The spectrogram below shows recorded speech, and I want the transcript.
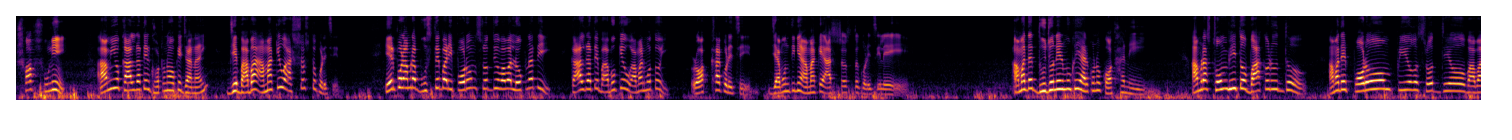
সব শুনে আমিও কাল রাতের ঘটনা ওকে জানাই যে বাবা আমাকেও আশ্বস্ত করেছেন। এরপর আমরা বুঝতে পারি পরম শ্রদ্ধেয় বাবা লোকনাথই কাল রাতে বাবুকেও আমার মতোই রক্ষা করেছেন, যেমন তিনি আমাকে আশ্বস্ত করেছিলেন। আমাদের দুজনের মুখে আর কোনো কথা নেই। আমরা স্তম্ভিত, বাকরুদ্ধ, আমাদের পরম প্রিয়, শ্রদ্ধেয় বাবা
